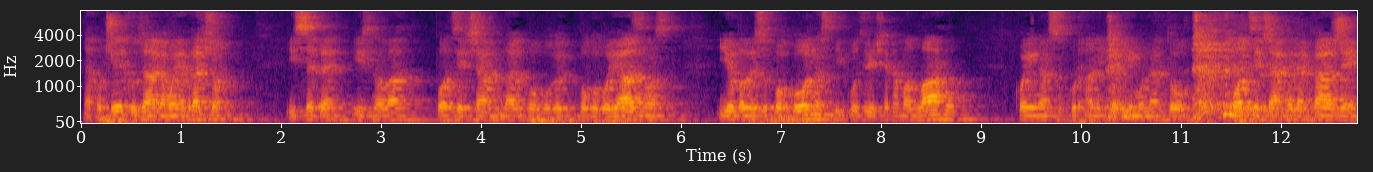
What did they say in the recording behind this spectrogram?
Na početku, draga moja braćo, i sebe iznova podsjećam na bogobojaznost i obavezu pokornosti uzvišenom Allahu koji nas u Kur'anu Kerimu na to podsjeća kada kaže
